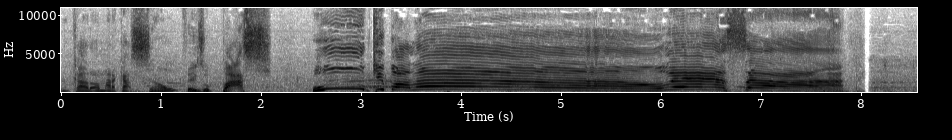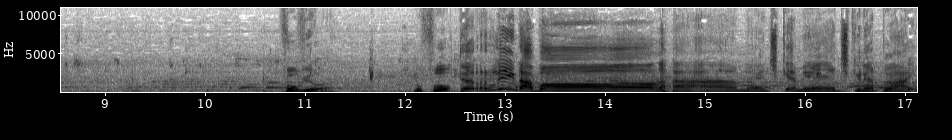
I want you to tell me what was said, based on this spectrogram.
Encarou a marcação, fez o passe. Uh, que bolão! Lessa! Fúvio. No floater, linda bola! Magic é Magic, né, pai?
